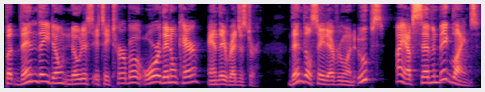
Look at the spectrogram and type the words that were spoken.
But then they don't notice it's a turbo or they don't care and they register. Then they'll say to everyone, Oops, I have seven big blinds.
